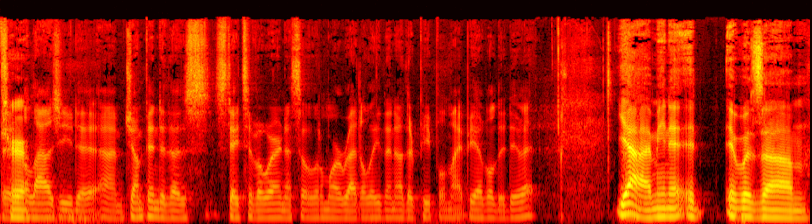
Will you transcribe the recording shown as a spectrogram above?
that Sure. allows you to um, jump into those states of awareness a little more readily than other people might be able to do it. Yeah, I mean it. It, it was. Um,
